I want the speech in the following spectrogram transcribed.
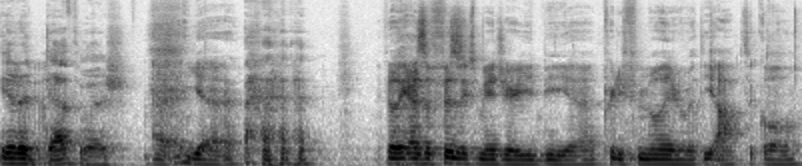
He had a death wish. Uh, yeah. feel like as a physics major, you'd be uh, pretty familiar with the optical.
